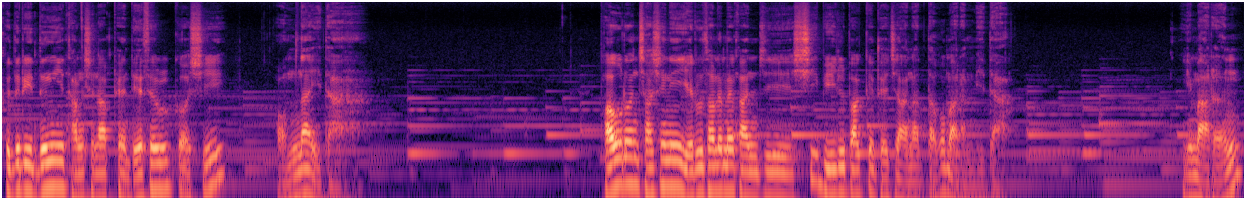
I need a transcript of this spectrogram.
그들이 능히 당신 앞에 내세울 것이 없나이다. 바울은 자신이 예루살렘에 간 지 12일밖에 되지 않았다고 말합니다. 이 말은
